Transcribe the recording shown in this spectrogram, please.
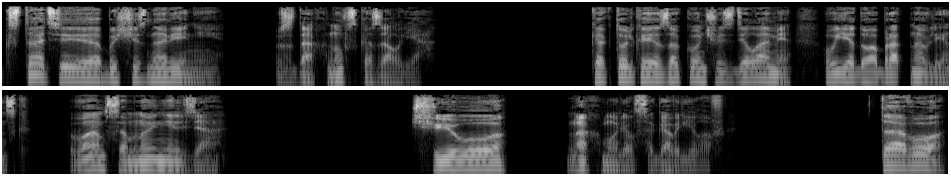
«Кстати, об исчезновении», — вздохнув, сказал я. «Как только я закончу с делами, уеду обратно в Ленск. Вам со мной нельзя. «Чего?» — нахмурился Гаврилов. «Того.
